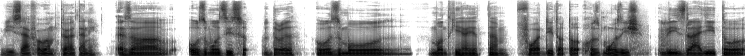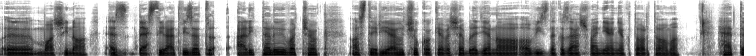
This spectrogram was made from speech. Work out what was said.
vízzel fogom tölteni. Ez a ozmózis, ozmó, mond ki helyettem? Fordított ozmózis. Vízlágyító ö, masina, ez desztillált vizet állít elő, vagy csak azt el, hogy sokkal kevesebb legyen a, a víznek az ásványi anyagtartalma? Hát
